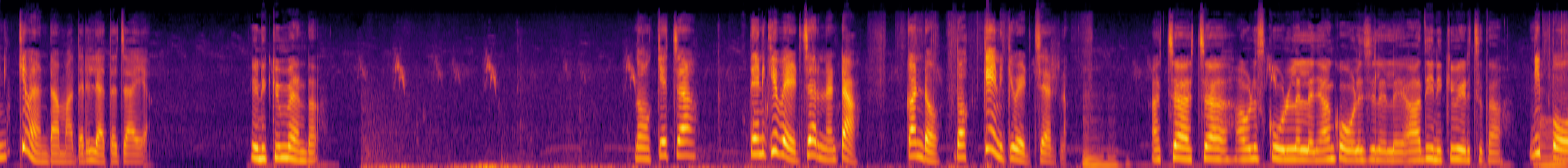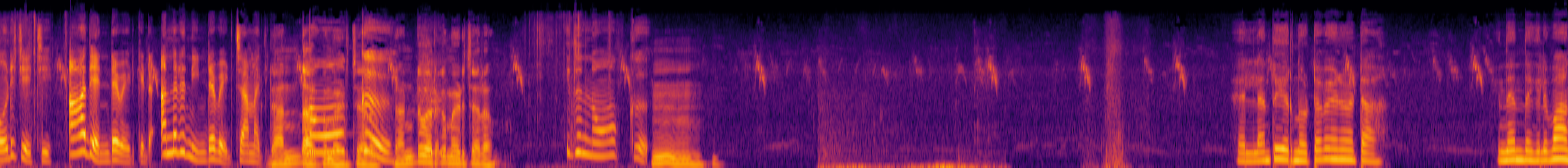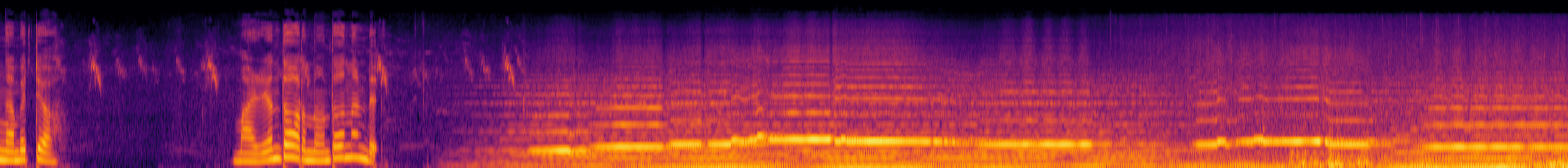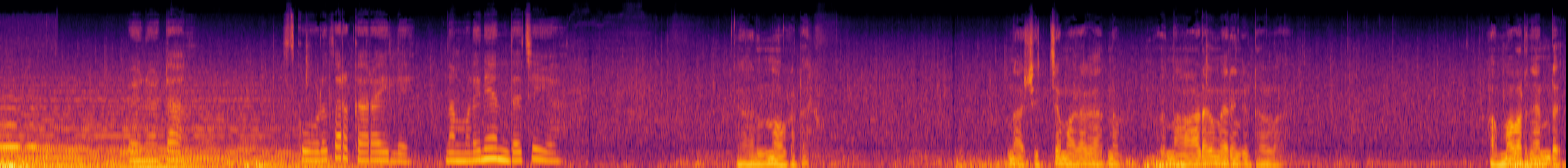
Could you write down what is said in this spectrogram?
എനിക്ക് വേണ്ട മധുരമില്ലാത്ത ചായ. എനിക്കും വേണ്ട. നോക്കിയച്ചാ എനിക്ക് മേടിച്ചു തരണം കേട്ടാ കണ്ടോ ഇതൊക്കെ എനിക്ക് മേടിച്ചു തരണം. അച്ഛാ അച്ഛാ അവൾ സ്കൂളിലല്ലേ ഞാൻ കോളേജിലല്ലേ ആദ്യം എനിക്ക് മേടിച്ചതാ. നീ പോടി ചേച്ചി ആദ്യം എന്റെ മേടിക്കട്ടെ എന്നിട്ട് നിന്റെ മേടിച്ചാ മതി. രണ്ടാൾക്കും മേടിച്ചു തരാം. നോക്ക്. രണ്ടുപേർക്കും മേടിച്ചു ഇത് നോക്ക്. എല്ലാം തീർന്നോട്ടാ വേണോട്ടാ. കേട്ടാ ഇന്ന് എന്തെങ്കിലും വാങ്ങാൻ പറ്റുമോ മഴയൊന്നും തുറന്നു തോന്നുന്നുണ്ട്. വേണോട്ടാ സ്കൂൾ തുറക്കാറായില്ലേ? നമ്മളിനി എന്താ ചെയ്യാ? ഞാനൊന്ന് നോക്കട്ടെ. നശിച്ച മഴ കാരണം ഒരു നാടകം വരെ കിട്ടാനുള്ള അമ്മ പറഞ്ഞിട്ടുണ്ട്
